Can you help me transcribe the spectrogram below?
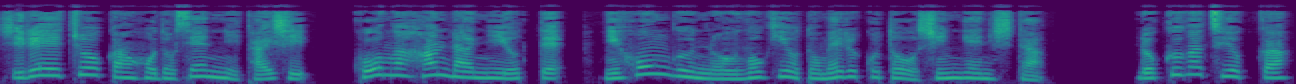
司令長官ほど戦に対し、甲賀反乱によって日本軍の動きを止めることを進言した。6月4日、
